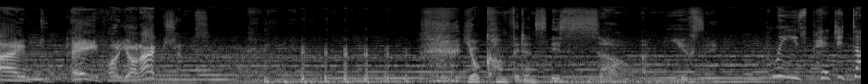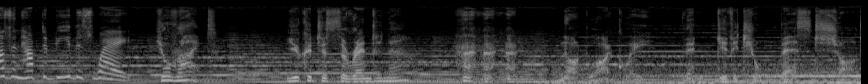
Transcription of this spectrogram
time to pay for your actions. your confidence is so amusing. Please, Pitch, it doesn't have to be this way. You're right. You could just surrender now? Not likely. Then give it your best shot.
